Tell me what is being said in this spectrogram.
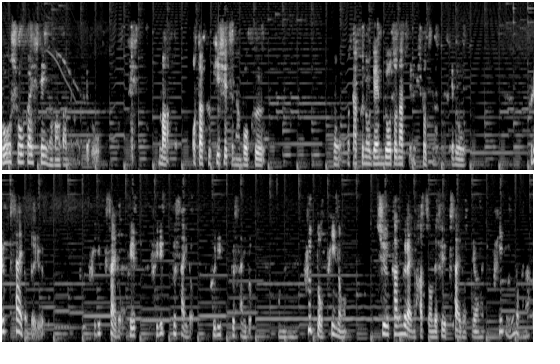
どう紹介していいのかわかんないんですけど、まあ、オタク気質な僕。のオタクの言動となっている一つなんですけど、フリップサイドという、フリップサイド、フィリップサイド、フリップサイド。フとフィの中間ぐらいの発音でフィリップサイドって言わなきゃ、フィでいいのかな？フ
